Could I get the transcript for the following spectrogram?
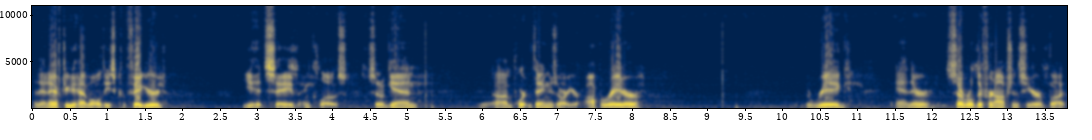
And then after you have all these configured, you hit save and close. So again, uh, important things are your operator, the rig, and there are several different options here, but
